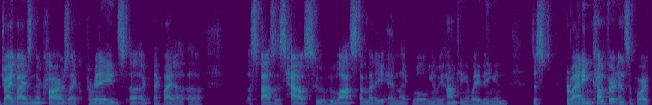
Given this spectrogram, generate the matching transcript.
drive-bys in their cars, like parades, uh, uh, like by a, a, a, spouse's house who who lost somebody, and like will you know be honking and waving and just providing comfort and support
